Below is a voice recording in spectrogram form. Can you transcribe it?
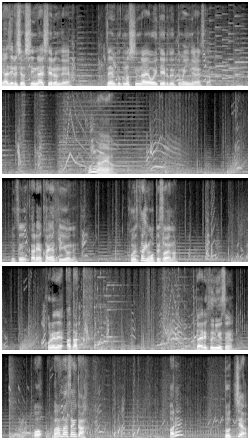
矢印を信頼してるんで全幅の信頼を置いていると言ってもいいんじゃないですか。これなんや別にあれや変えなくていいよね。こいつ鍵持ってそうやな。これでアタック。ダイレクト入線。おバンバン戦か。あれ？どっちや？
